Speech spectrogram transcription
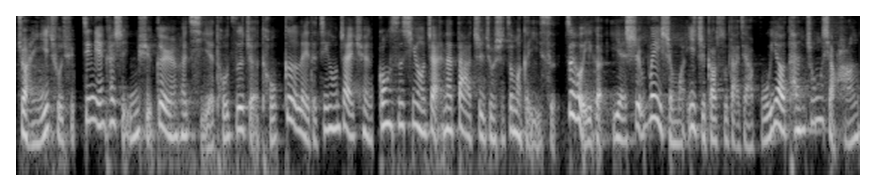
转移出去。今年开始允许个人和企业投资者投各类的金融债券、公司信用债，那大致就是这么个意思。最后一个也是为什么一直告诉大家不要贪中小行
